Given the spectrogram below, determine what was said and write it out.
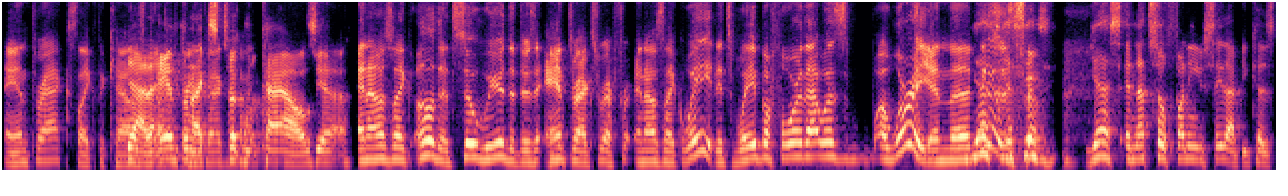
anthrax, like the cows. Yeah, the anthrax, anthrax took my cows. Yeah. And I was like, oh, that's so weird that there's an anthrax reference. And I was like, wait, it's way before that was a worry in the yes, news. Yes, yes, yes. And that's so funny you say that because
